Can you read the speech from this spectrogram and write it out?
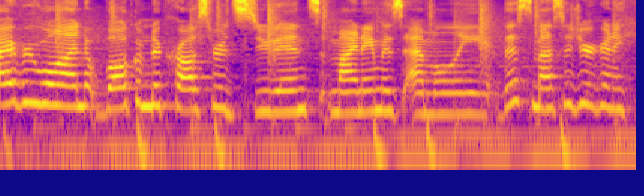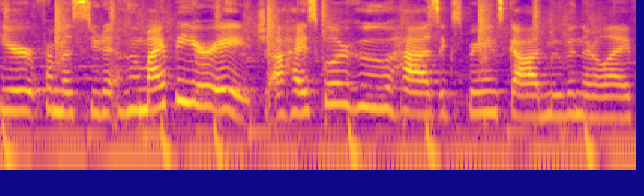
Hi everyone, welcome to Crossroads students. My name is Emily. This message you're going to hear from a student who might be your age, a high schooler who has experienced God move in their life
